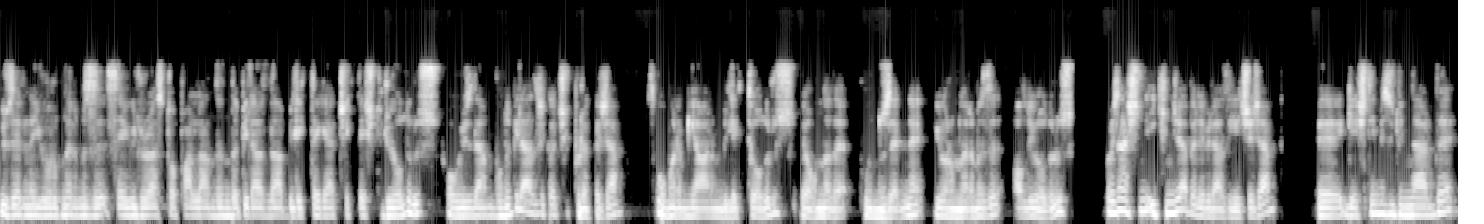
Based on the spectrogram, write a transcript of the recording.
üzerine yorumlarımızı sevgili Uras toparlandığında biraz daha birlikte gerçekleştiriyor oluruz. O yüzden bunu birazcık açık bırakacağım. Umarım yarın birlikte oluruz ve onunla da bunun üzerine yorumlarımızı alıyor oluruz. O yüzden şimdi ikinci habere biraz geçeceğim. Ee, geçtiğimiz günlerde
